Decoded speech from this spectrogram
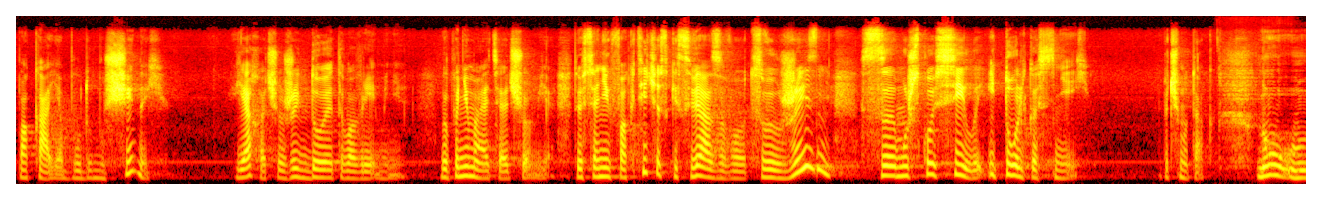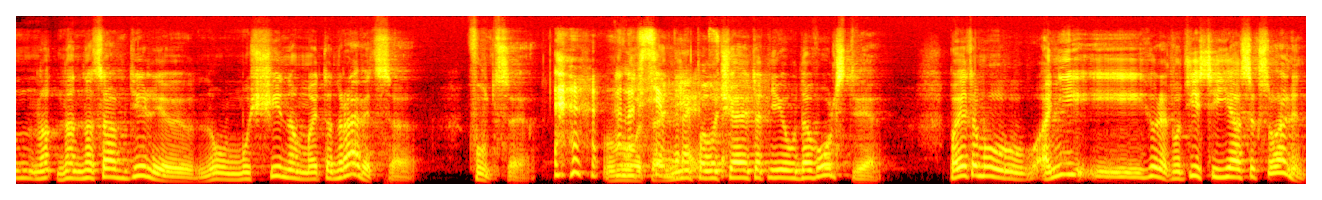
пока я буду мужчиной, я хочу жить до этого времени. Вы понимаете, о чем я? То есть они фактически связывают свою жизнь с мужской силой и только с ней. Почему так? Ну, на, на- на самом деле, ну, мужчинам это нравится, функция. Всем они нравится. получают от нее удовольствие. Поэтому они и говорят, вот если я сексуален,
